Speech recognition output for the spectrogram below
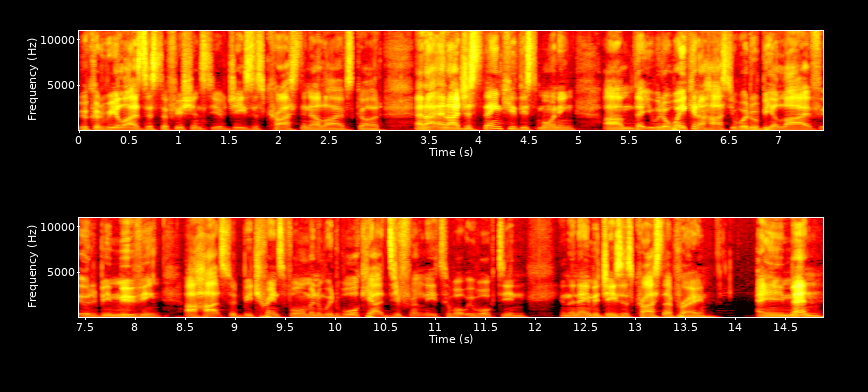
We could realize the sufficiency of Jesus Christ in our lives, God. And I, and I just thank you this morning um, that you would awaken our hearts, your word would be alive, it would be moving, our hearts would be transformed, and we'd walk out differently to what we walked in. In the name of Jesus Christ, I pray. Amen.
